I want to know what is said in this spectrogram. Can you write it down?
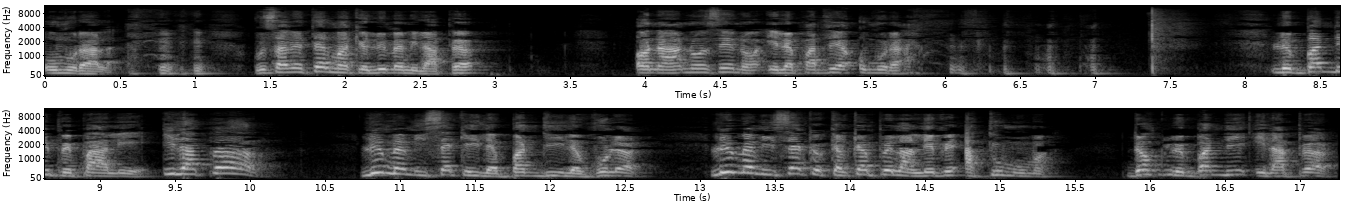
au Moura, vous savez tellement que lui-même, il a peur. On a annoncé, non, il est parti à Omura. Le bandit ne peut pas aller. Il a peur. Lui-même, il sait qu'il est bandit, il est voleur. Lui-même, il sait que quelqu'un peut l'enlever à tout moment. Donc, le bandit, il a peur.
